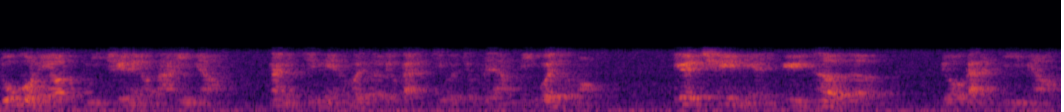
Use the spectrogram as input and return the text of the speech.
如果你有你去年有打疫苗，那你今年会得流感的机会就非常低。为什么？因为去年预测的流感疫苗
